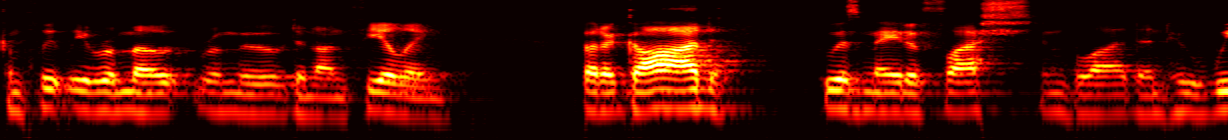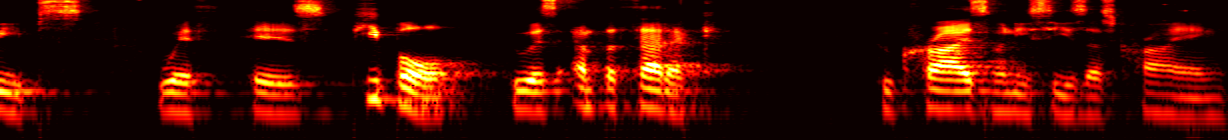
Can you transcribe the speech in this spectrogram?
completely remote, removed, and unfeeling, but a God who is made of flesh and blood and who weeps with his people, who is empathetic, who cries when he sees us crying.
